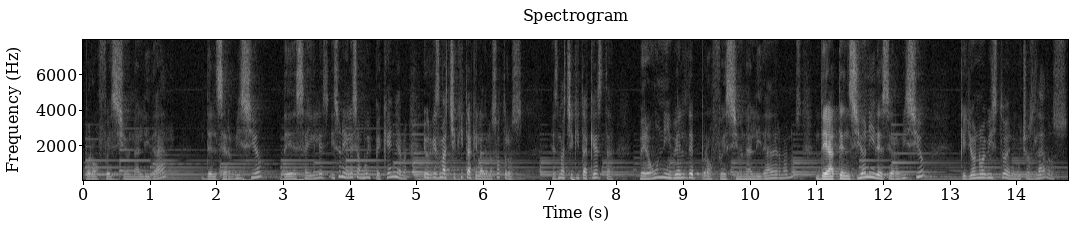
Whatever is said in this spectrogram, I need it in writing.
profesionalidad del servicio de esa iglesia. Es una iglesia muy pequeña, hermano. Yo creo que es más chiquita que la de nosotros. Es más chiquita que esta. Pero un nivel de profesionalidad, hermanos, de atención y de servicio que yo no he visto en muchos lados.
